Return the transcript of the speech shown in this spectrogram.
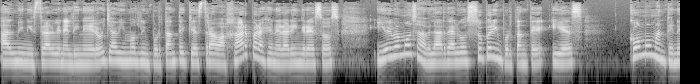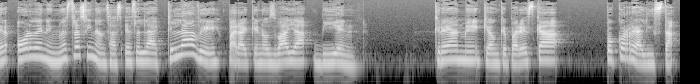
a administrar bien el dinero, ya vimos lo importante que es trabajar para generar ingresos y hoy vamos a hablar de algo súper importante y es cómo mantener orden en nuestras finanzas es la clave para que nos vaya bien. Créanme que aunque parezca poco realista.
